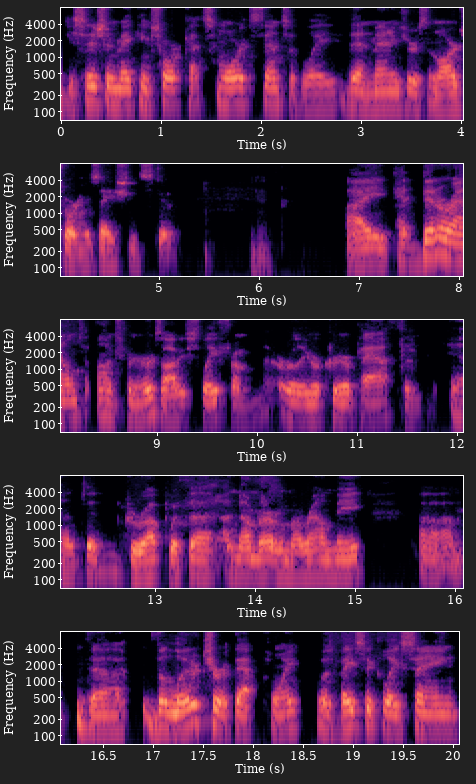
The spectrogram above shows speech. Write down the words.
decision making shortcuts more extensively than managers in large organizations do. I had been around entrepreneurs, obviously, from earlier career path, and, and grew up with a, a, number of them around me. Um, the the literature at that point was basically saying,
